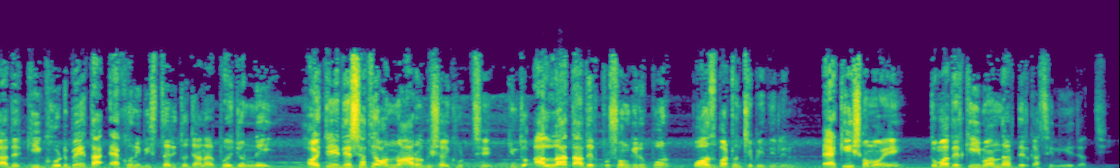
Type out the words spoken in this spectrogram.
তাদের কি ঘটবে তা এখনই বিস্তারিত জানার প্রয়োজন নেই। হয়তো এদের সাথে অন্য আরও বিষয় ঘটছে, কিন্তু আল্লাহ তাদের প্রসঙ্গের উপর পজ বাটন চেপে দিলেন। একই সময়ে তোমাদেরকে ইমানদারদের কাছে নিয়ে যাচ্ছি।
